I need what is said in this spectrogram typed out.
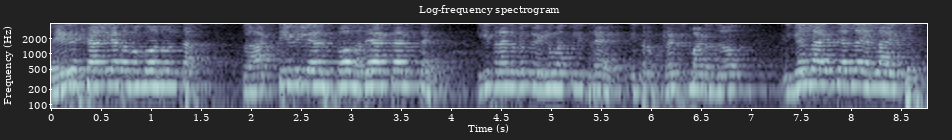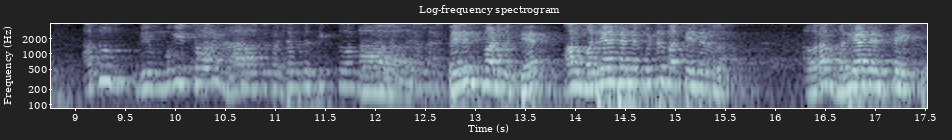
ಧೈರ್ಯಶಾಲಿಯಾದ ಮಗು ಅದು ಅಂತ. ಆ ಟಿ ವಿಲಿ ಸ್ಕ್ರಾಲ್ ಅದೇ ಆಗ್ತಾ ಇರುತ್ತೆ. ಈ ಥರ ಇರಬೇಕು ಹೆಣ್ಣು ಮಕ್ಕಳಿದ್ರೆ ಈ ಥರ ಪ್ರೆಸ್ ಮಾಡಿದ್ಲು. ಈಗೆಲ್ಲ ಆಯ್ತು ಎಲ್ಲ ಎಲ್ಲ ಆಯ್ತು. ಅದು ನೀವು ಮುಗೀತು ಅದು ಪ್ರಶಂಸೆ ಸಿಕ್ತು. ಪೇರೆಂಟ್ಸ್ ಮಾಡೋದಕ್ಕೆ ಅವ್ರ ಮರ್ಯಾದೆಯನ್ನು ಬಿಟ್ರೆ ಮತ್ತೇನಿರಲ್ಲ. ಅವರ ಮರ್ಯಾದೆ ಅಷ್ಟೇ ಇತ್ತು.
